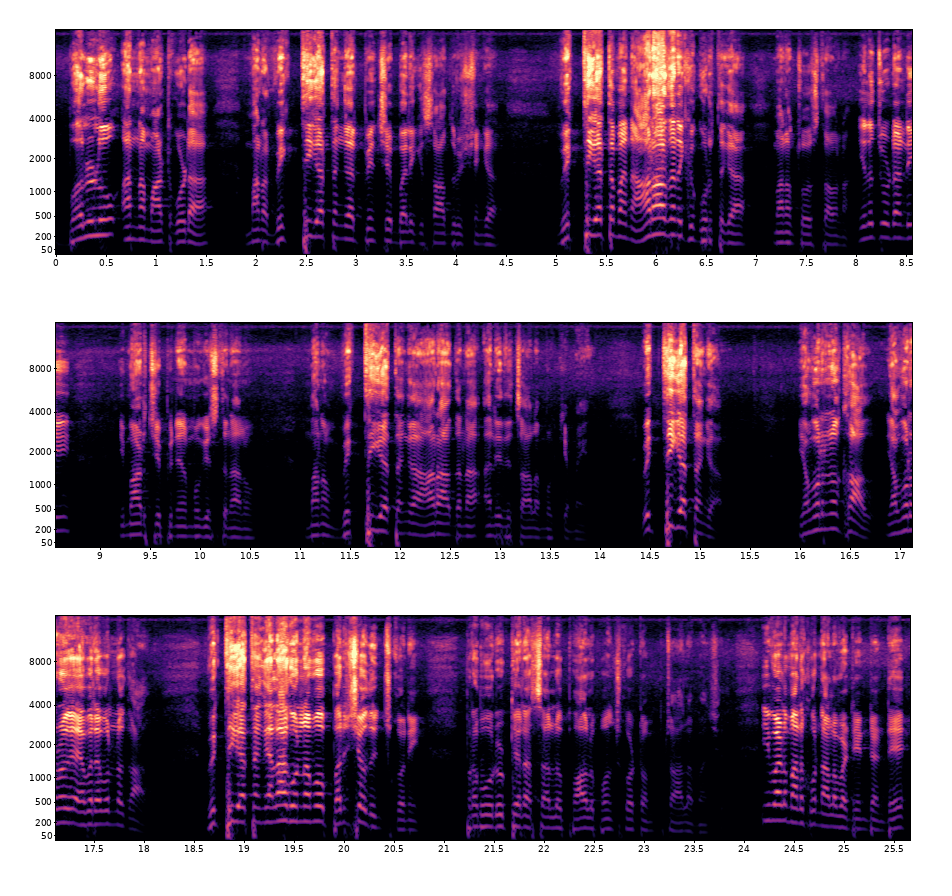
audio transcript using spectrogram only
బలులు అన్న మాట కూడా మన వ్యక్తిగతంగా అర్పించే బలికి సాదృశ్యంగా వ్యక్తిగతమైన ఆరాధనకి గుర్తుగా మనం చూస్తా ఉన్నాం. ఇలా చూడండి ఈ మాట చెప్పి నేను ముగిస్తున్నాను. మనం వ్యక్తిగతంగా ఆరాధన అనేది చాలా ముఖ్యమైనది. వ్యక్తిగతంగా ఎవరినో కాదు ఎవరినో ఎవరెవరినో కాదు. వ్యక్తిగతంగా ఎలాగున్నామో పరిశోధించుకొని ప్రభు రొట్టె రసాల్లో పాలు పంచుకోవటం చాలా మంచిది. ఇవాళ మనకున్న అలవాటు ఏంటంటే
